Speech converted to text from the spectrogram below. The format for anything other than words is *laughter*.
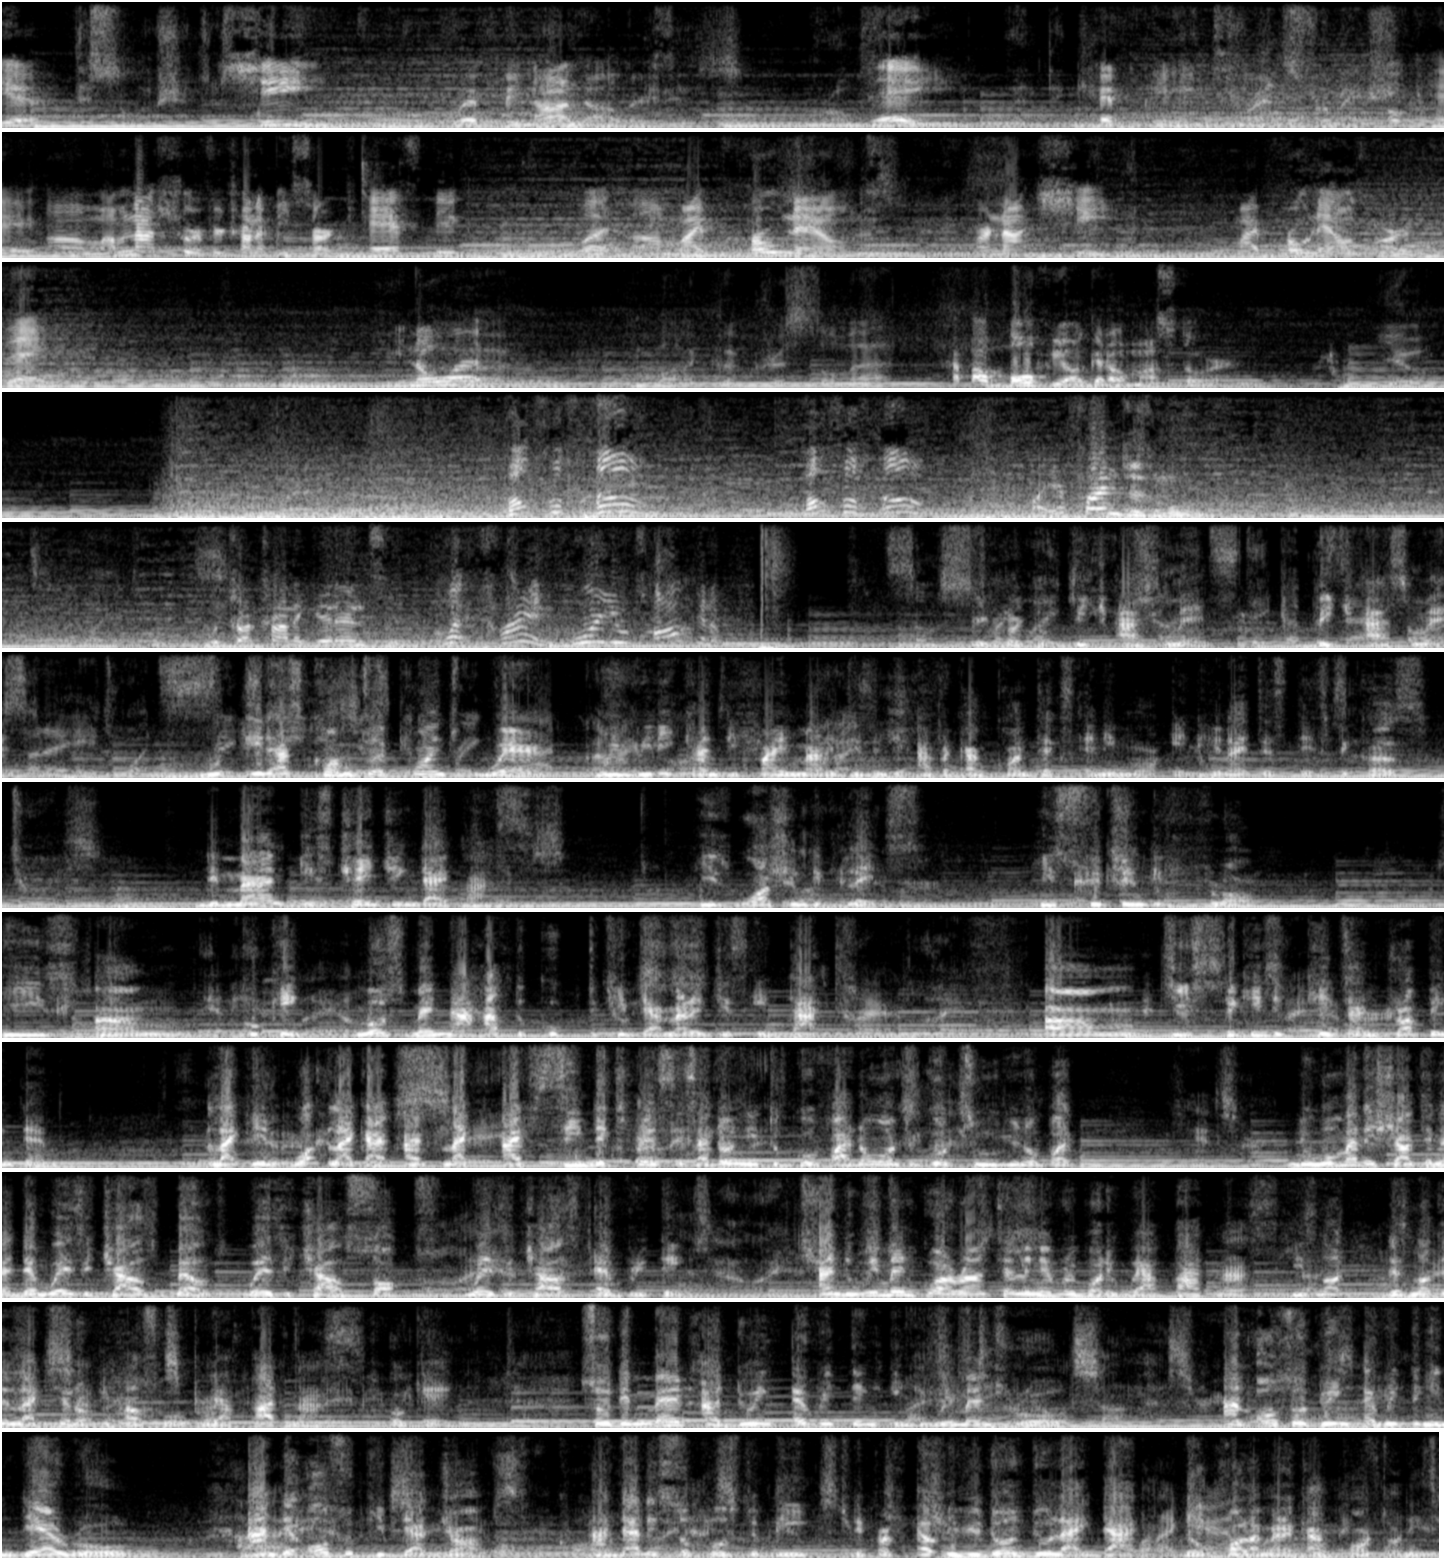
Yeah. This solution just She paid nine dollars. is They have paid. transformation. Okay, um, I'm not sure if you're trying to be sarcastic, but um, my pronouns are not she. My pronouns are they. You know what? Want to cook crystal meth? How about both of y'all get out my store? You. Both of who? Both of who? Why your friend just moved? What y'all trying to get into? What friend? Who are you talking about? Some refer to bitch ass men. Bitch ass men. It It has come to a point where we really can't define marriages in the African context anymore in the United States because the man is changing diapers, he's washing the plates, he's sweeping the floor, he's um cooking. Most men now have to cook to keep their marriages intact. Entire life. Um, he's picking the kids and dropping them. Like in what? Like I, I like I've seen the experiences. I don't need to go far. I don't want to go to you know, but the woman is shouting at them, Where's the child's belt? Where's the child's socks? Where's the child's everything? That's how I And the women go around telling everybody, We are partners. He's not, there's nothing like head of the household. We are partners. Okay. So the men are doing everything in the women's role son has cerebral and also doing everything in their role. And they also keep their jobs. Overqualified And that is supposed to be the perfect. Uh, if you don't do like that, they'll call American I make court on you.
